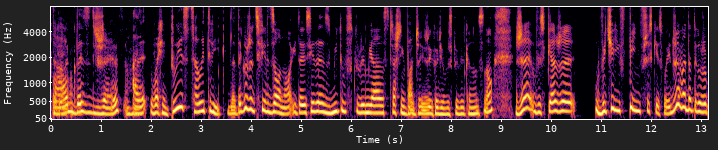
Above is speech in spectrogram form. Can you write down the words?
tak, okay. bez drzew, mhm. ale właśnie tu jest cały trik, dlatego, że twierdzono, i to jest jeden z mitów, z którym ja strasznie walczę, jeżeli chodzi o Wyspę Wielkanocną, że wyspiarze wycięli w pień wszystkie swoje drzewa, dlatego że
